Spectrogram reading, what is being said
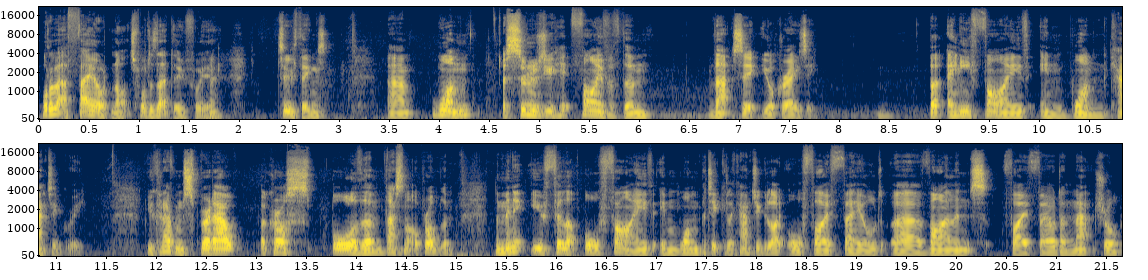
What about a failed notch? What does that do for you? Two things. Um, one, as soon as you hit five of them, that's it, you're crazy. But any five in one category. You can have them spread out across all of them, that's not a problem. The minute you fill up all five in one particular category, like all five failed uh, violence, five failed unnatural,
